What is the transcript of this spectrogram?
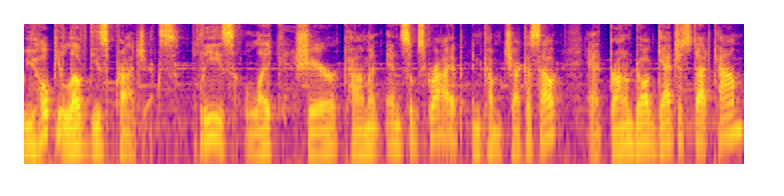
We hope you love these projects. Please like, share, comment, and subscribe, and come check us out at browndoggadgets.com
